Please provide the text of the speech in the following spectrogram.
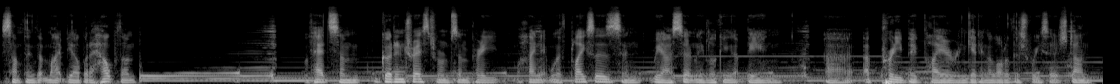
something that might be able to help them. Had some good interest from some pretty high net worth places, and we are certainly looking at being uh, a pretty big player in getting a lot of this research done.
